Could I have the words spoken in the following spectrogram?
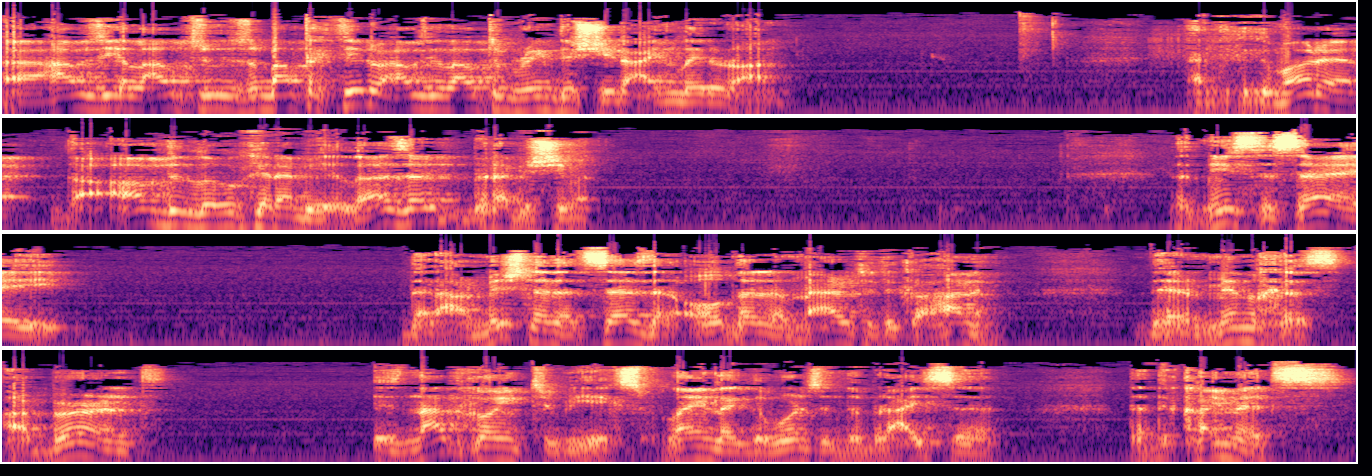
Uh, how is he allowed to? Is about taktiru. How is he allowed to bring the shirayin later on? And the Gemara, the Avdil Lehuke Rabbi Elazar, Rabbi Shimon. That means to say that our Mishnah that says that all that are married to the Kohanim, their minchas are burnt, is not going to be explained like the words in the Braisa that the kaimetz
